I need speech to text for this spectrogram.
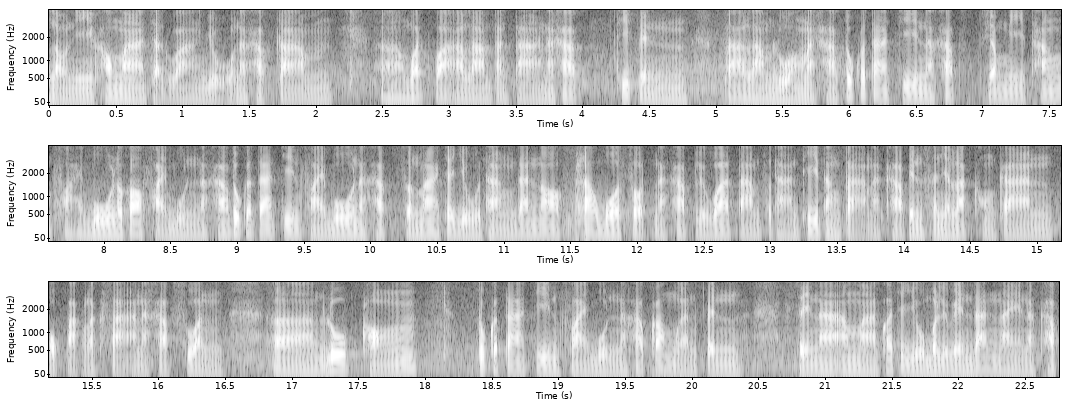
เหล่านี้เข้ามาจัดวางอยู่นะครับตามวัดวาอารามต่างๆนะครับ ที่เป็นพระรามหลวงนะครับ ตุ๊กตาจีนนะครับจะมีทั้งฝ่ายบูแล้วก็ฝ่ายบุญนะครับ ตุ๊กตาจีนฝ่ายบูนะครับส่วนมากจะอยู่ทางด้านนอกพระโบสถนะครับหรือว่าตามสถานที่ต่างๆนะครับ เป็นสัญลักษณ์ของการปกปักรักษานะครับ ส่วนรูปของตุ๊กตาจีนฝ่ายบุญนะครับ ก็เหมือนเป็นเสนาอามาก็จะอยู่บริเวณด้านในนะครับ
